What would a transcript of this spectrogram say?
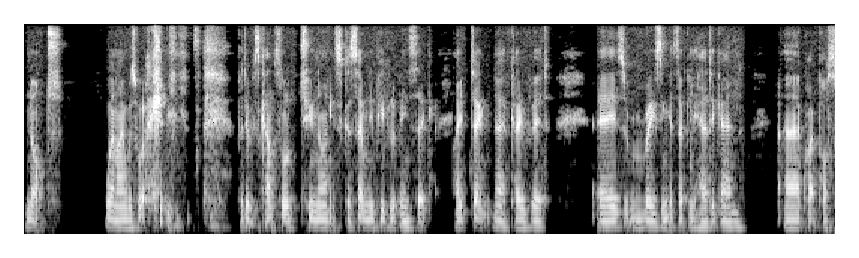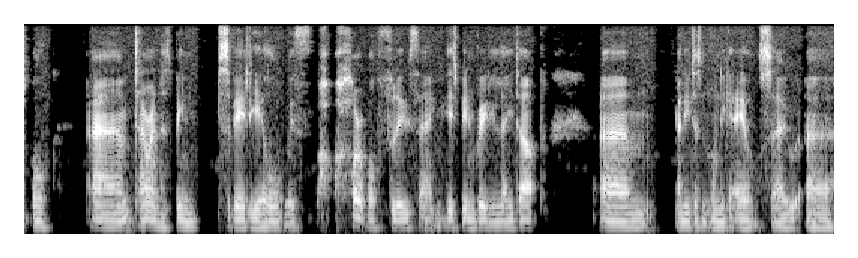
not when I was working. but it was cancelled two nights because so many people have been sick. I don't know if COVID is raising its ugly head again. Uh, quite possible. Um, Darren has been severely ill with a horrible flu thing. He's been really laid up. Um, and he doesn't normally get ill. So uh,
